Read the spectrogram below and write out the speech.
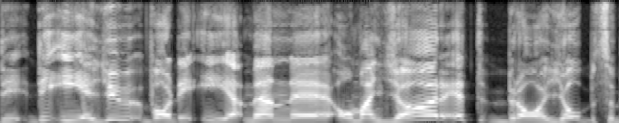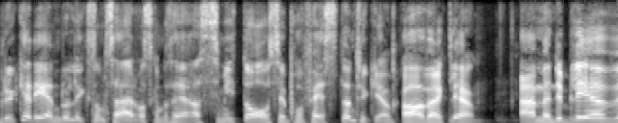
det, det är ju vad det är, men eh, om man gör ett bra jobb så brukar det ändå liksom så här, vad ska man säga, smitta av sig på festen tycker jag. Ja, verkligen. Nej, men det blev,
